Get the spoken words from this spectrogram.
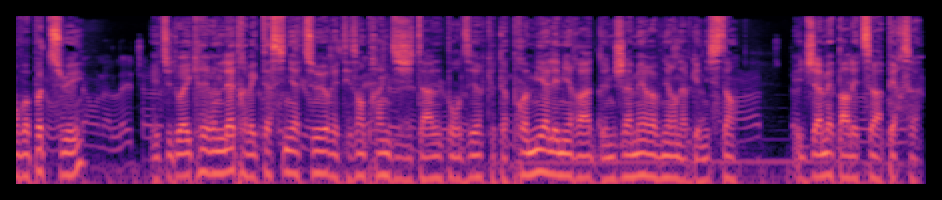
On va pas te tuer et tu dois écrire une lettre avec ta signature et tes empreintes digitales pour dire que t'as promis à l'Émirat de ne jamais revenir en Afghanistan et de jamais parler de ça à personne.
